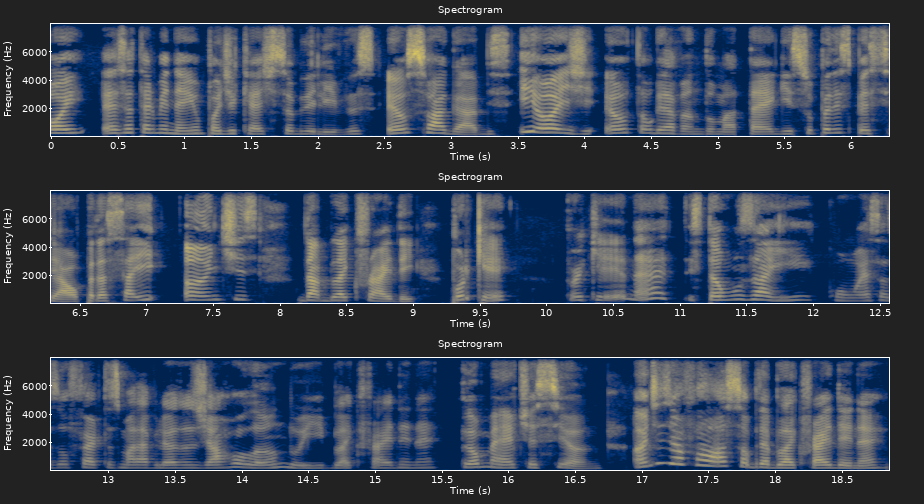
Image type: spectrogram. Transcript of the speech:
Oi, eu terminei um podcast sobre livros. Eu sou a Gabs e hoje eu tô gravando uma tag super especial para sair antes da Black Friday. Por quê? Porque, né, estamos aí com essas ofertas maravilhosas já rolando e Black Friday, né, promete esse ano. Antes de eu falar sobre a Black Friday, né,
